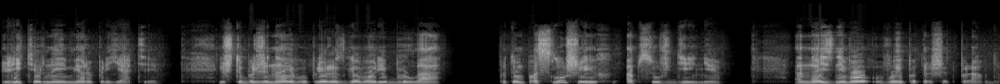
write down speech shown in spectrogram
литерные мероприятия, и чтобы жена его при разговоре была, потом послушай их обсуждение. Она из него выпотрошит правду.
